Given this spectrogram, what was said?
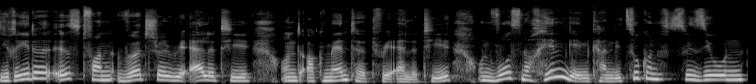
Die Rede ist von Virtual Reality und Augmented Reality und wo es noch hingehen kann, die Zukunftsvisionen,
